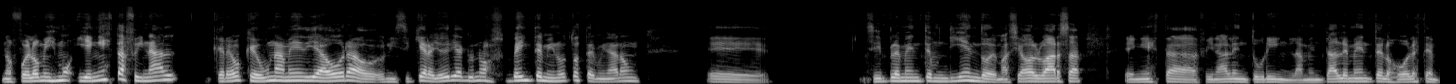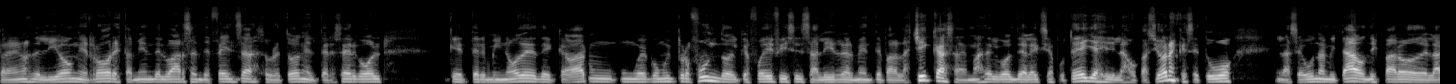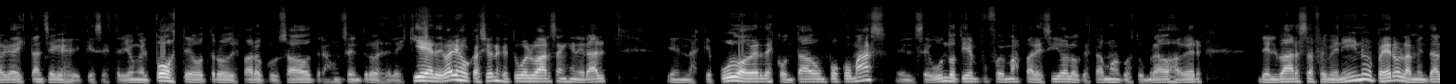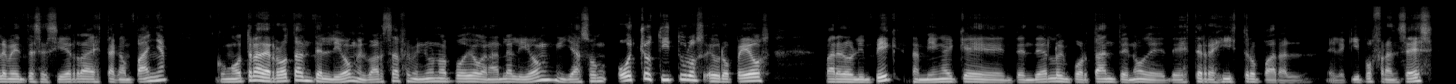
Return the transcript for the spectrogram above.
no fue lo mismo. Y en esta final, creo que una media hora o ni siquiera, yo diría que unos 20 minutos terminaron eh, simplemente hundiendo demasiado al Barça en esta final en Turín. Lamentablemente los goles tempraneros del Lyon, errores también del Barça en defensa, sobre todo en el tercer gol que terminó de, de cavar un, hueco muy profundo del que fue difícil salir realmente para las chicas, además del gol de Alexia Putellas y de las ocasiones que se tuvo en la segunda mitad, un disparo de larga distancia que, que se estrelló en el poste, otro disparo cruzado tras un centro desde la izquierda y varias ocasiones que tuvo el Barça en general en las que pudo haber descontado un poco más. El segundo tiempo fue más parecido a lo que estamos acostumbrados a ver del Barça femenino, pero lamentablemente se cierra esta campaña con otra derrota ante el Lyon. El Barça femenino no ha podido ganarle al Lyon y ya son ocho títulos europeos para el Olympique. También hay que entender lo importante ¿no? de, este registro para el, equipo francés.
